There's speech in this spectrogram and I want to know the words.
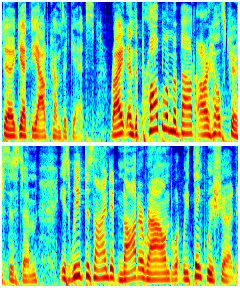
to get the outcomes it gets, right? And the problem about our healthcare system is we've designed it not around what we think we should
